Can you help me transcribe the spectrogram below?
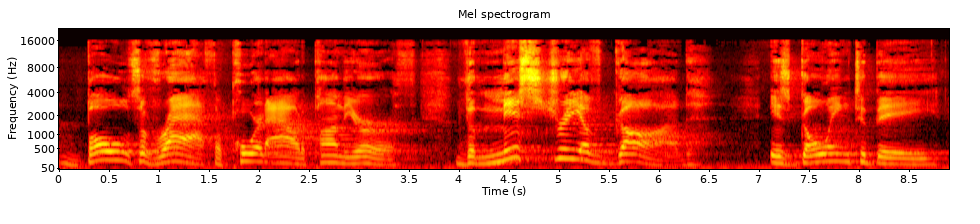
bowls of wrath are poured out upon the earth, the mystery of God is going to be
